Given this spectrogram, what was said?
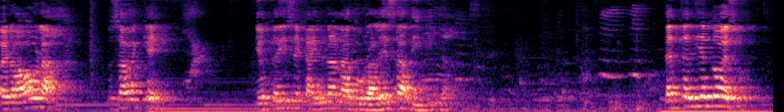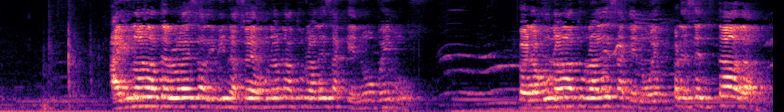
Pero ahora, ¿tú sabes qué? Dios te dice que hay una naturaleza divina. ¿Está entendiendo eso? Hay una naturaleza divina, o sea, es una naturaleza que no vemos. Pero es una naturaleza que no es presentada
